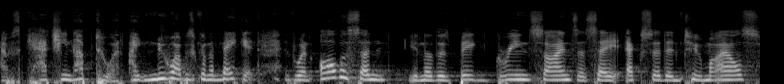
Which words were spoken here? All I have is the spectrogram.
I was catching up to it. I knew I was going to make it. And when all of a sudden, you know, those big green signs that say exit in two miles?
